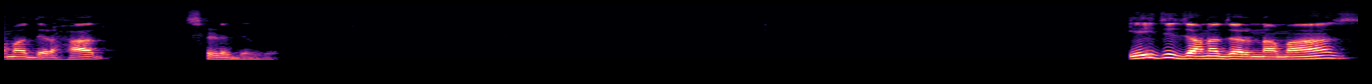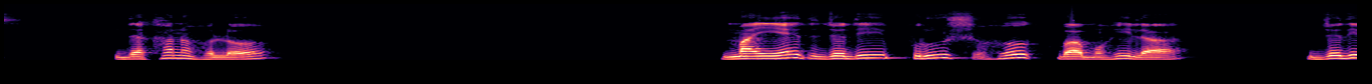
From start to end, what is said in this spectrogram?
আমাদের হাত ছেড়ে দেব। এই যে জানাজার নামাজ দেখানো হলো, মাইয়েত যদি পুরুষ হোক বা মহিলা, যদি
